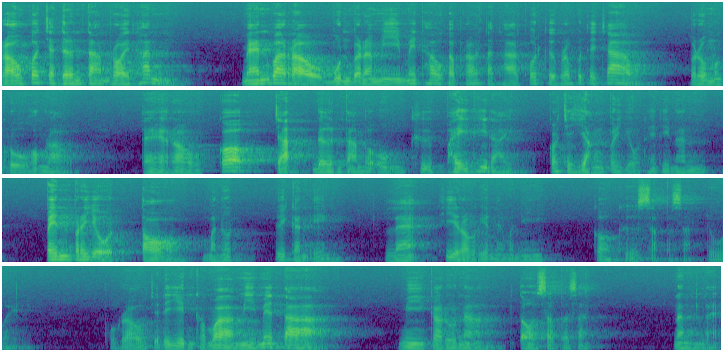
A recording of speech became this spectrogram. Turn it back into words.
เราก็จะเดินตามรอยท่าน แม้นว่าเราบุญบารรมีไม่เท่ากับพระตถาคตคือพระพุทธเจ้า บรมครูของเรา แต่เราก็จะเดินตามพระองค์คือไปที่ใดก็จะยังประโยชน์ให้ที่นั้น เป็นประโยชน์ต่อมนุษย์ด้วยกันเอง และที่เราเรียนในวันนี้ก็คือสรรพสัตว์ด้วย พวกเราจะได้ยินคำว่ามีเมตตา มีกรุณาต่อสรรพสัตว นั่นแหละ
